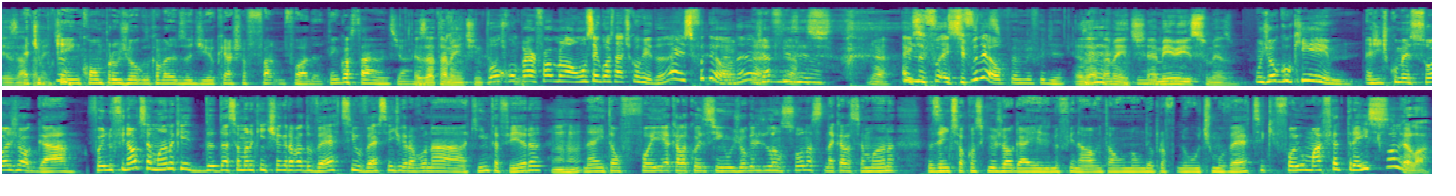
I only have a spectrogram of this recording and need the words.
Exatamente. É tipo quem compra o jogo do Cavaleiro do Zodíaco que acha foda. Tem que gostar antes já. né? Exatamente. Então, Vou tipo, comprar Fórmula 1 sem gostar de corrida. É, isso fudeu, né? Eu já fiz isso. é. É, se, fu- se fudeu. Pra me fudir. Exatamente. é meio isso mesmo. Um jogo que a gente começou a jogar foi no final de semana que, da semana que a gente tinha gravado o Vértice, e o Vértice a gente gravou na quinta-feira, né? Então foi aquela coisa assim, o jogo ele lançou na, naquela semana, mas a gente só conseguiu jogar ele no final, então não deu pra, no último Vértice, que foi o Mafia 3. Olha lá.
